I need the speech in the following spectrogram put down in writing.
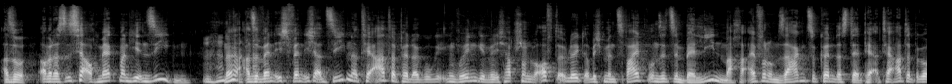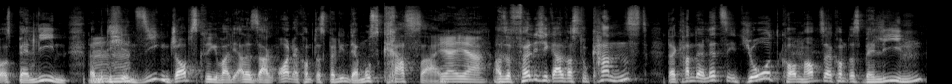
Also, aber das ist ja auch, merkt man hier in Siegen. Ne? Also wenn ich, wenn ich als Siegener Theaterpädagoge irgendwo hingehen will, ich habe schon oft überlegt, ob ich mir einen Zweitwohnsitz in Berlin mache, einfach um sagen zu können, dass der The- Theaterpädagoge aus Berlin, damit ich hier in Siegen Jobs kriege, weil die alle sagen, oh, der kommt aus Berlin, der muss krass sein. Ja, ja. Also völlig egal, was du kannst, da kann der letzte Idiot kommen, Hauptsache er kommt aus Berlin.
